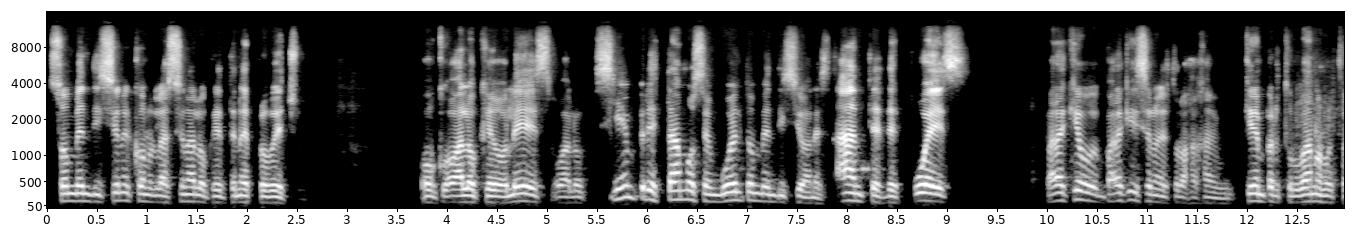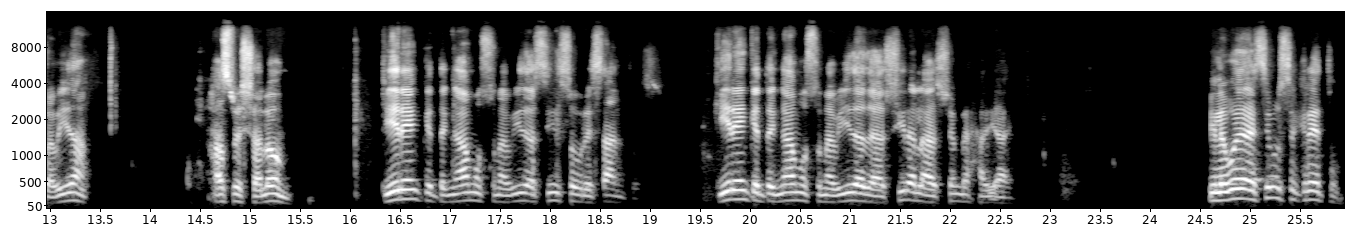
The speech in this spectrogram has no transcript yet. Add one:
son bendiciones con relación a lo que tenés provecho, o a lo que olés, o a lo siempre estamos envueltos en bendiciones, antes, después. ¿Para qué, para qué hicieron esto los hajamim? ¿Quieren perturbarnos nuestra vida? Hasbe Shalom. Quieren que tengamos una vida sin sobresaltos. Quieren que tengamos una vida de Ashir a la Hashem Behayai. Y le voy a decir un secreto.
